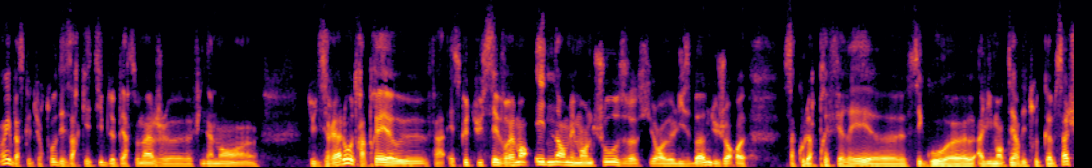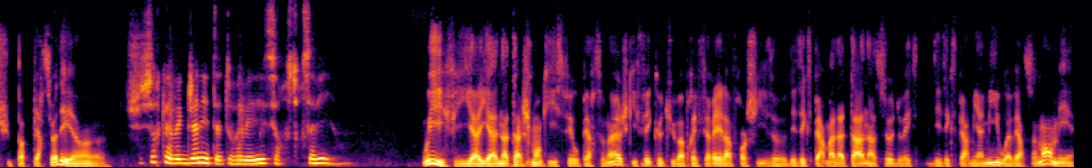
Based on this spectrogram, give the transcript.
Oui, parce que tu retrouves des archétypes de personnages euh, finalement euh, tu dirais à l'autre. Après, euh, enfin, est-ce que tu sais vraiment énormément de choses sur euh, Lisbonne, du genre euh, sa couleur préférée, euh, ses goûts euh, alimentaires, des trucs comme ça? Je suis pas persuadé. Hein. Je suis sûre qu'avec Jen, il t'a tout révélé sur, sur sa vie. Oui, il y a, il y a un attachement qui se fait au personnage qui fait que tu vas préférer la franchise des experts Manhattan à ceux de ex- des experts Miami ou inversement, mais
